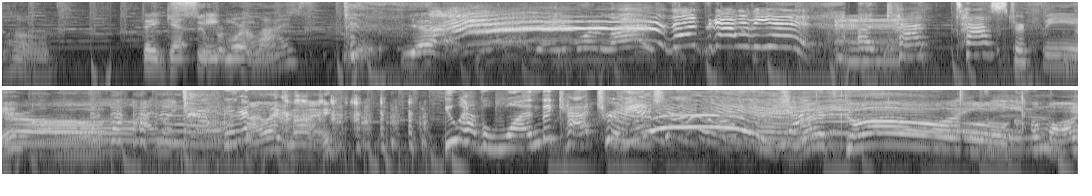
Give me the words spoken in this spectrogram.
Whoa. They get eight more Superpowers? lives? Yeah. Ah! Eight more lives. That's gotta be it. A catastrophe. Oh, I like that. I like mine. You have won the cat trivia challenge. Let's go! Come on,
